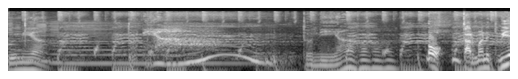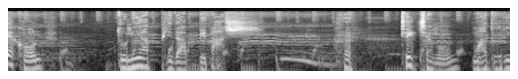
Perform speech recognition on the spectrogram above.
দুনিয়া। দুনিয়া। দুনিয়া। ও তার মানে তুই এখন দুনিয়া ফিদা বিবাস ঠিক যেমন মাধুরী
